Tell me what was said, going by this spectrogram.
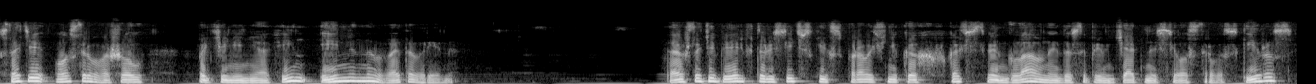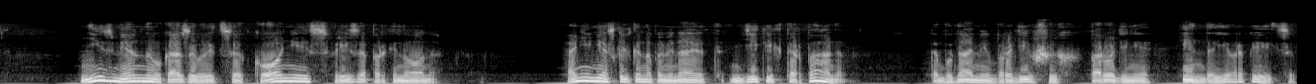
Кстати, остров вошел в подчинение Афин именно в это время. Так что теперь в туристических справочниках в качестве главной достопримечательности острова Скирос неизменно указываются кони с фриза Парфенона. Они несколько напоминают диких тарпанов, табунами бродивших по родине индоевропейцев,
